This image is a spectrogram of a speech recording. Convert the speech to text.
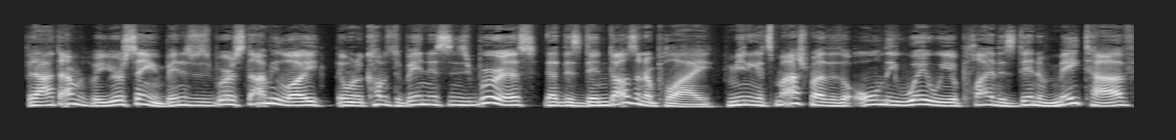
But you're saying bainis ziburis namiloi that when it comes to bainis and ziburis that this din doesn't apply, meaning it's mashma that the only way we apply this din of meitav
